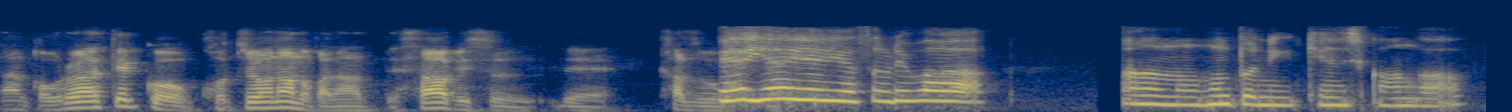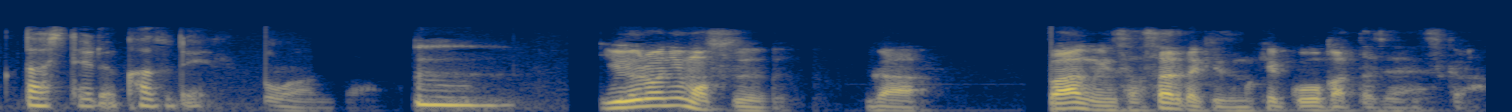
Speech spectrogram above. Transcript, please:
なんか俺は結構誇張なのかなって、サービスで数を。え、いやいやいや、それは、あの、本当に検視官が出してる数です。そうなんだ。うん。ユーロニモスがバーグに刺された傷も結構多かったじゃないですか。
